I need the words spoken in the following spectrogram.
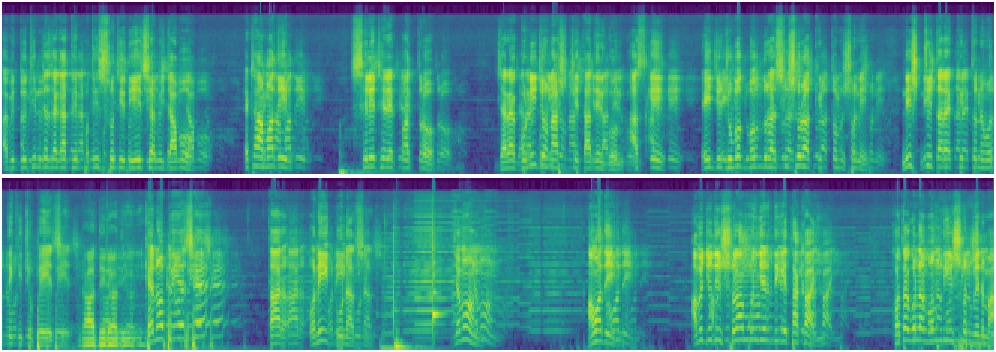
আমি দুই তিনটা জায়গাতে প্রতিশ্রুতি দিয়েছি আমি যাব। এটা আমাদের সিলেটের একমাত্র। যারা গুণীজন আসছে তাদের গুণ। আজকে এই যে যুবক বন্ধুরা শিশুরা কীর্তন শুনে। নিশ্চয়ই তারা কীর্তনের মধ্যে কিছু পেয়েছে। রাধে রাধে। কেন পেয়েছে? তার অনেক গুণ আছে। যেমন আমাদের আমি যদি সুনামগঞ্জের দিকে তাকাই কথাগুলো মন দিয়ে শুনবেন মা?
